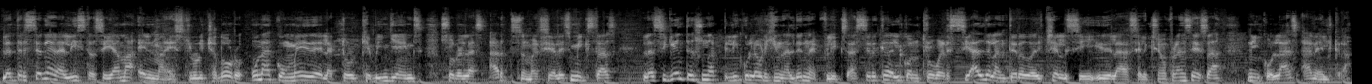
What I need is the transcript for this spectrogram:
La tercera en la lista se llama El Maestro Luchador, una comedia del actor Kevin James sobre las artes marciales mixtas. La siguiente es una película original de Netflix acerca del controversial delantero del Chelsea y de la selección francesa, Nicolás Anelka.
